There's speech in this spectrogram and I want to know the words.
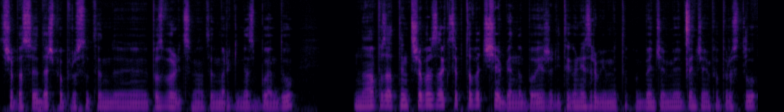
trzeba sobie dać po prostu ten, e, pozwolić sobie na ten margines błędu. No a poza tym trzeba zaakceptować siebie, no bo jeżeli tego nie zrobimy, to będziemy, będziemy po prostu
